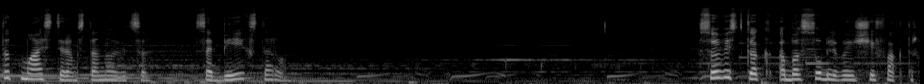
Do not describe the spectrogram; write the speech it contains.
тот мастером становится с обеих сторон. Совесть как обособливающий фактор.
